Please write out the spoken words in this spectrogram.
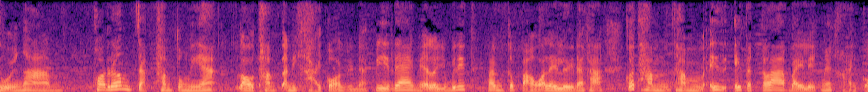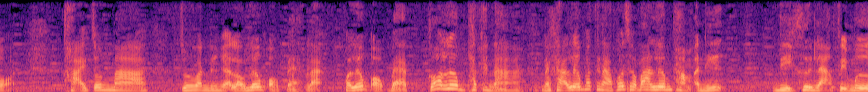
สวยงาม พอเริ่มจากทำตรงเนี้ยเราทำอันนี้ขายก่อนเลยนะ ปีแรกเนี่ยเรายังไม่ได้ทำกระเป๋าอะไรเลยนะคะ ก็ทำทำไอ้ไอ้ตะกร้าใบเล็กเนี่ยขายก่อน ขายจนมา นวันหนึ่งอะเราเริ่มออกแบบแล้วพอเริ่มออกแบบก็เริ่มพัฒนานะคะ เริ่มพัฒนาเพราะชาวบ้านเริ่มทำอันนี้ดีขึ้นล้วฝีมือ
